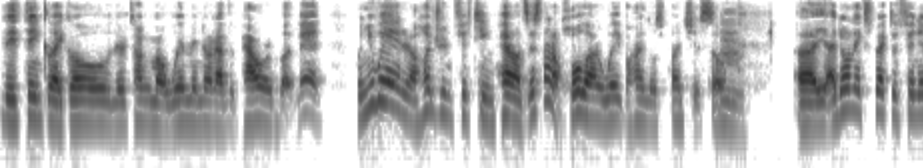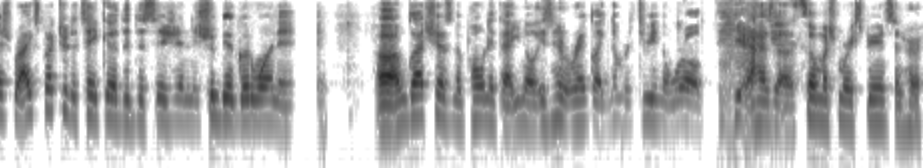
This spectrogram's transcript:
they think like, oh, they're talking about women don't have the power, but man, when you weigh in at 115 pounds, there's not a whole lot of weight behind those punches. So, Mm. uh, yeah, I don't expect a finish, but I expect her to take uh, the decision. It should be a good one, and uh, I'm glad she has an opponent that you know isn't ranked like number three in the world. That Yeah, has uh, so much more experience than her.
